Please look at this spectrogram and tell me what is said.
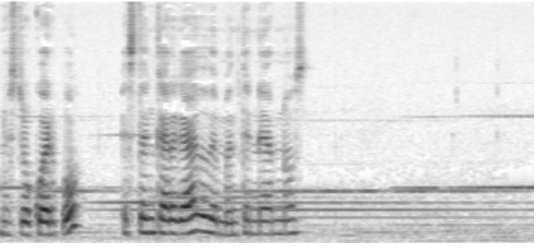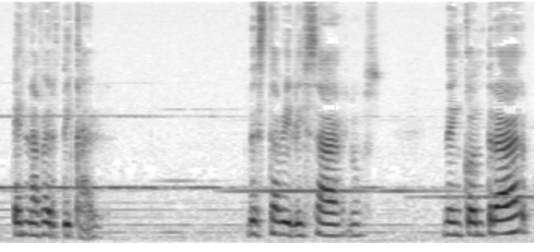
Nuestro cuerpo está encargado de mantenernos en la vertical, de estabilizarnos, de encontrar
